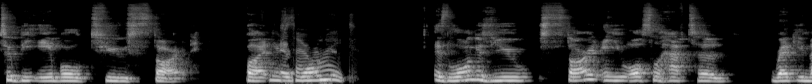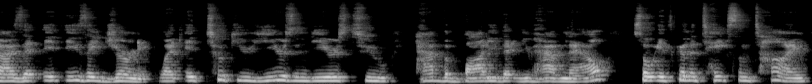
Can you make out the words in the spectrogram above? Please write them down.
to be able to start. But You're so right as long as you start and you also have to recognize that it is a journey. Like it took you years and years to have the body that you have now. So it's going to take some time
